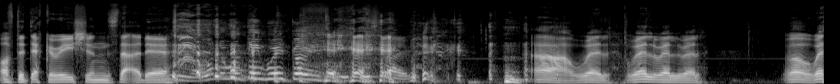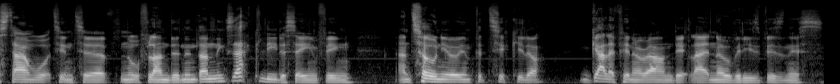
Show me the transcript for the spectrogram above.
of the decorations that are there. I wonder what game we're going to this time. Ah, well, well, well, well. Well, West Ham walked into North London and done exactly the same thing. Antonio, in particular, galloping around it like nobody's business.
